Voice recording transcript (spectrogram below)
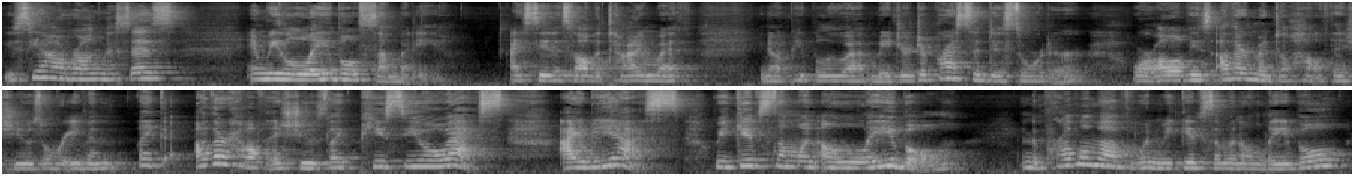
You see how wrong this is? and we label somebody. I see this all the time with, you know, people who have major depressive disorder or all of these other mental health issues or even like other health issues like PCOS, IBS. We give someone a label. And the problem of when we give someone a label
